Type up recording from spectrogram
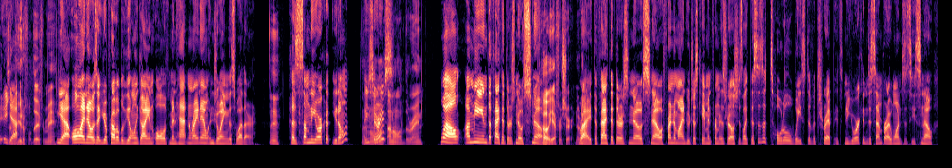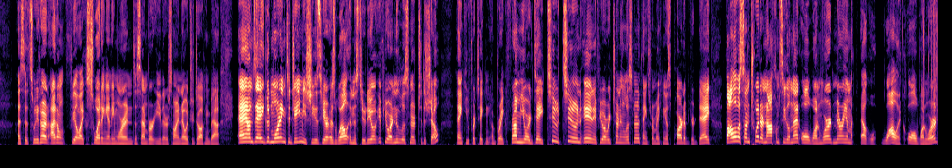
it's yeah. a beautiful day for me. Yeah, all I know is that you're probably the only guy in all of Manhattan right now enjoying this weather. Eh, Because some New York, you don't? Are you serious? Love, I don't love the rain. Well, I mean, the fact that there's no snow. Oh, yeah, for sure. No doubt. right. The fact that there's no snow. A friend of mine who just came in from Israel, she's like, this is a total waste of a trip. It's New York in December. I wanted to see snow. I said, sweetheart, I don't feel like sweating anymore in December either, so I know what you're talking about. And a good morning to Jamie. She is here as well in the studio. If you are a new listener to the show, thank you for taking a break from your day to tune in. If you are a returning listener, thanks for making us part of your day. Follow us on Twitter, Nachum SegalNet, all one word. Miriam L. Wallach, all one word.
